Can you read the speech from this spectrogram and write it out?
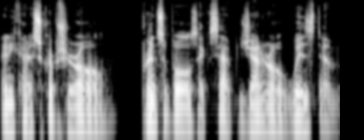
any kind of scriptural principles except general wisdom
